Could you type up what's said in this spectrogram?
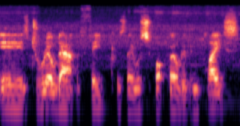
is drilled out the feet because they were spot welded in place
